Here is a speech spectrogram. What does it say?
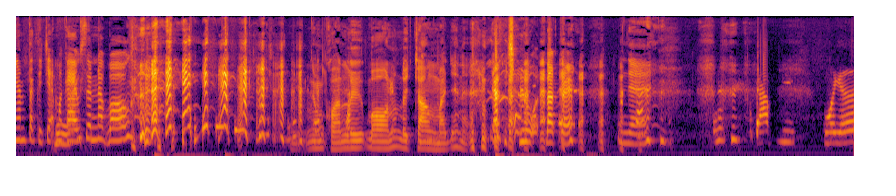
ញ៉ាំទឹកត្រជាក់មួយកែវសិនណាបងខ្ញុំគ្រាន់លឺបងនោះដូចចង់មិនហ្មងណាចង់ឆ្លក់ទឹកហ៎ចាចាប់ពីគួយអើ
